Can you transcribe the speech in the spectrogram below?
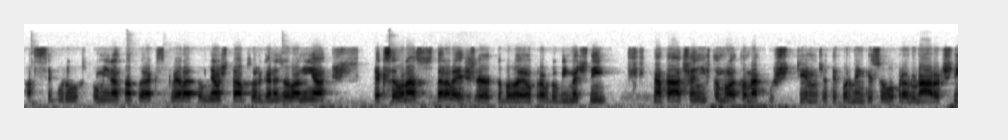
asi budu vzpomínat na to, jak skvěle to měl štáb zorganizovaný a jak se o nás starali, že to bylo opravdu výjimečný natáčení v tomhle tom, jak už tím, že ty podmínky jsou opravdu náročné,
